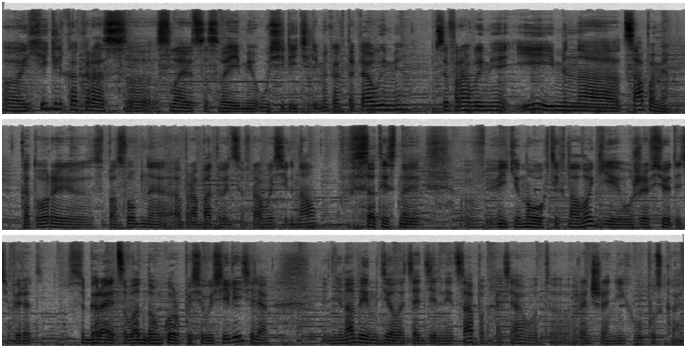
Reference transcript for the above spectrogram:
Э, Хегель как раз э, славится своими усилителями как таковыми, цифровыми, и именно ЦАПами, которые способны обрабатывать цифровой сигнал. Соответственно, в веке новых технологий уже все это теперь собирается в одном корпусе усилителя. Не надо им делать отдельные ЦАПы, хотя вот э, раньше они их выпускали.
